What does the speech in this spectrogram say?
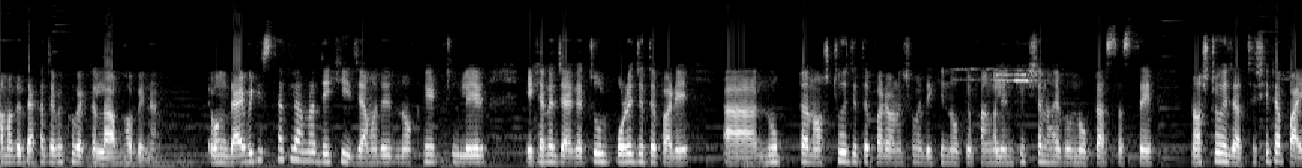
আমাদের দেখা যাবে খুব একটা লাভ হবে না। এবং ডায়াবেটিস থাকলে আমরা দেখি যে আমাদের নখের চুলের এখানে জায়গায় চুল পড়ে যেতে পারে নখটা নষ্ট হয়ে যেতে পারে। অনেক সময় দেখি নখে ফাঙ্গাল ইনফেকশন হয় এবং নখটা আস্তে আস্তে নষ্ট হয়ে যাচ্ছে, সেটা পাই।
